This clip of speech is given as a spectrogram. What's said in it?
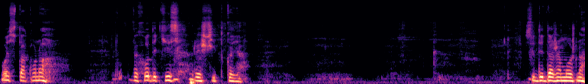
Ось так воно виходить із решіткою. Сюди навіть можна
